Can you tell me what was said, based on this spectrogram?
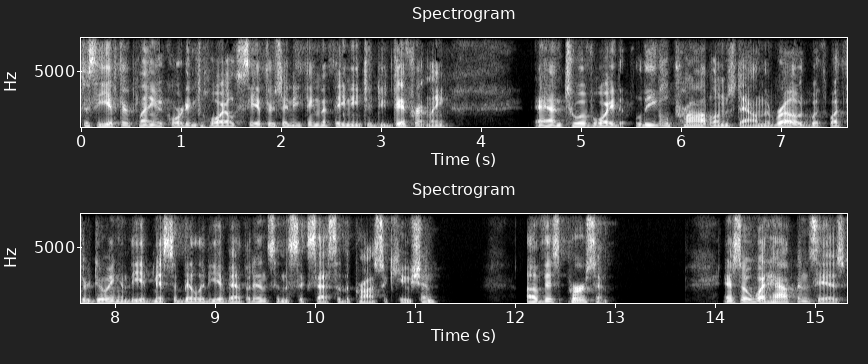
to see if they're playing according to Hoyle, to see if there's anything that they need to do differently, and to avoid legal problems down the road with what they're doing and the admissibility of evidence and the success of the prosecution of this person. And so what happens is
